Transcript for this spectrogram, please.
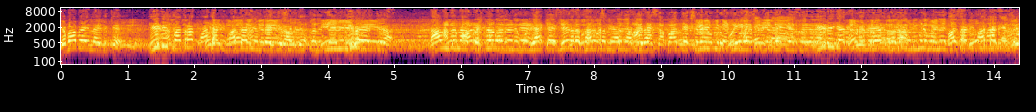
ಜವಾಬೇ ಇಲ್ಲ ಇದಕ್ಕೆ. ಇಡೀ ಮಾತ್ರ ಮಾತಾಡಿ ಮಾತಾಡಿ ಅಂತ ಹೇಳ್ತೀರಾ ಅವ್ರಿಗೆ? ನೀವೇ ಹೇಳ್ತೀರಾ? ನಾವು ಇದನ್ನ ಪ್ರಶ್ನೆ ಯಾಕೆ ಈ ತರ ತಾರತಮ್ಯ ಮಾಡ್ತೀರಾ ಸಭಾಧ್ಯಕ್ಷರೇ ಮಾತಾಡಿ ನೋಡಿ.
